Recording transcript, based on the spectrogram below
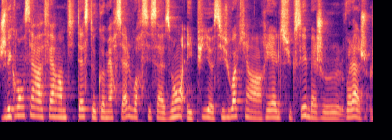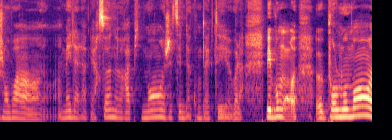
je vais commencer à faire un petit test commercial, voir si ça se vend. Et puis, euh, si je vois qu'il y a un réel succès, ben je, voilà, j'envoie un, mail à la personne euh, rapidement, j'essaie de la contacter, euh, voilà. Mais bon, pour le moment,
